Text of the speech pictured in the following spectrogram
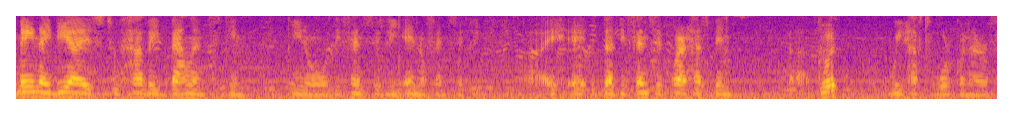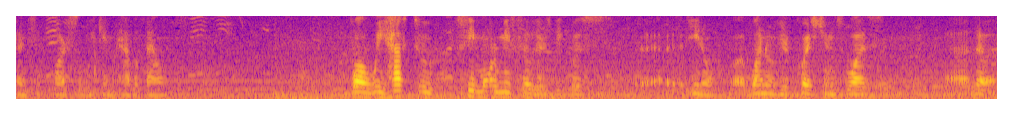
main idea is to have a balanced team, you know, defensively and offensively. the defensive part has been good. We have to work on our offensive part so we can have a balance. Well, we have to see more midfielders because, uh, you know, one of your questions was uh, the,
